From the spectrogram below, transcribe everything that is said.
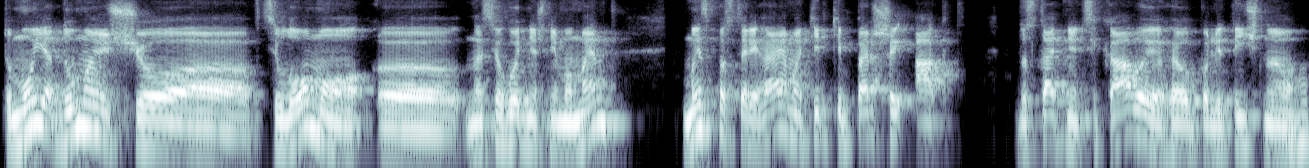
Тому я думаю, що в цілому е, на сьогоднішній момент ми спостерігаємо тільки перший акт достатньо цікавої геополітичної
